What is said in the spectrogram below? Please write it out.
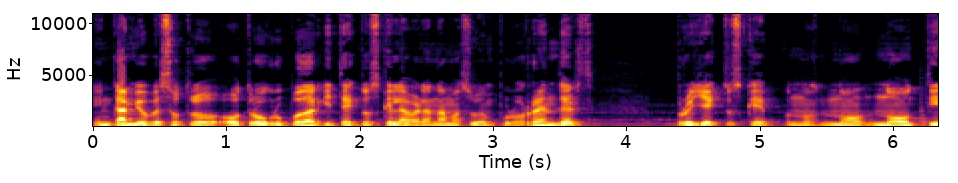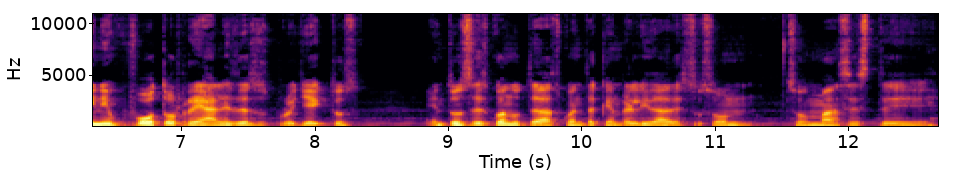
En cambio ves otro, otro grupo de arquitectos que la verdad nada más suben puros renders. Proyectos que pues, no, no, no tienen fotos reales de esos proyectos. Entonces cuando te das cuenta que en realidad estos son, son más, este,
